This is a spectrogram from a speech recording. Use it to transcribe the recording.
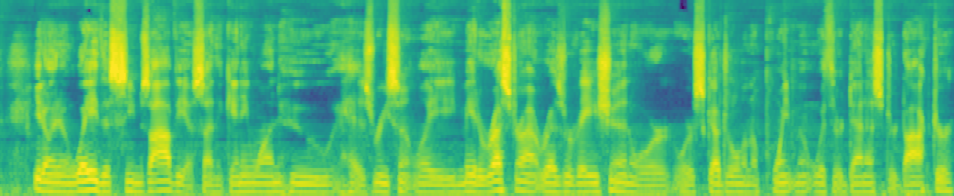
you know, in a way, this seems obvious. I think anyone who has recently made a restaurant reservation or, or scheduled an appointment with their dentist or doctor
